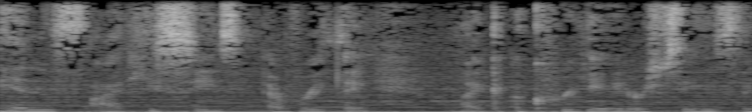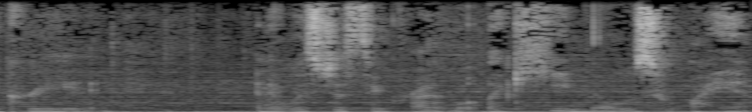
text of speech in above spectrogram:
inside. He sees everything like a creator sees the created. And it was just incredible. Like he knows who I am.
